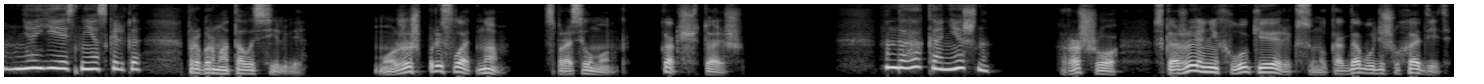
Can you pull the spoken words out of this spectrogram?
«У меня есть несколько», — пробормотала Сильвия. «Можешь прислать нам?» — спросил Монк. «Как считаешь?» «Да, конечно». «Хорошо. Скажи о них Луке Эриксону, когда будешь уходить.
